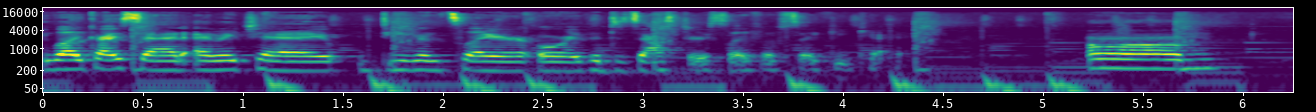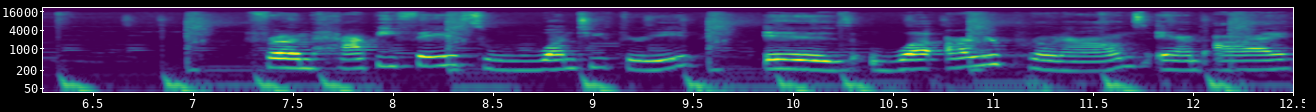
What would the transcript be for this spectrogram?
like I said, MHA, Demon Slayer, or The Disastrous Life of Saiki K. Um, from Happy Face one two three is what are your pronouns? And I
